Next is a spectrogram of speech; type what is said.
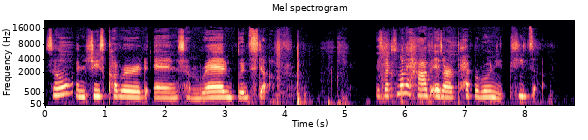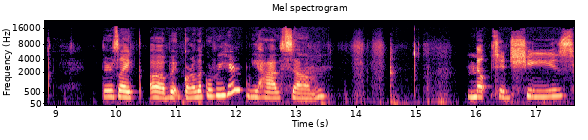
So, and she's covered in some red good stuff. This next one I have is our pepperoni pizza. There's like a bit garlic over here. We have some melted cheese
